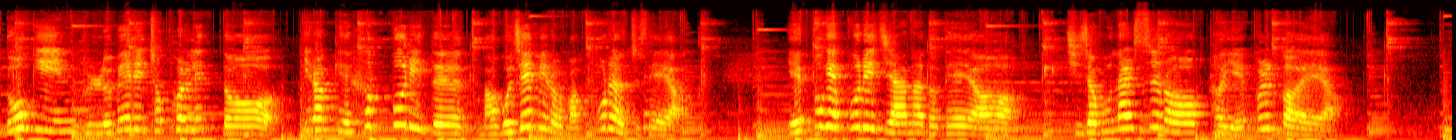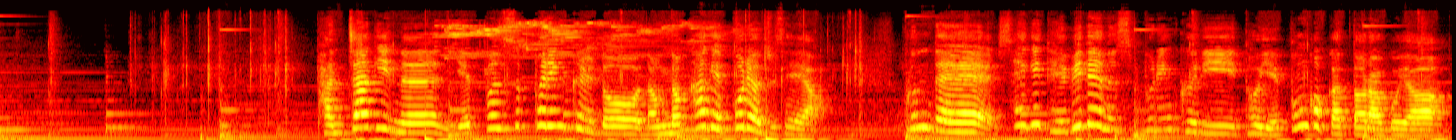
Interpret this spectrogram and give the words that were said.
녹인 블루베리 초콜릿도 이렇게 흙 뿌리듯 마구제비로 막 뿌려주세요. 예쁘게 뿌리지 않아도 돼요. 지저분할수록 더 예쁠 거예요. 반짝이는 예쁜 스프링클도 넉넉하게 뿌려주세요. 근데 색이 대비되는 스프링클이 더 예쁜 것 같더라고요.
